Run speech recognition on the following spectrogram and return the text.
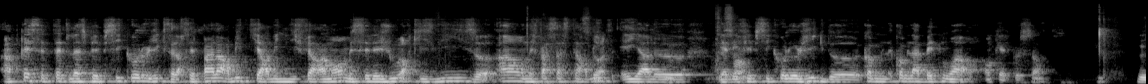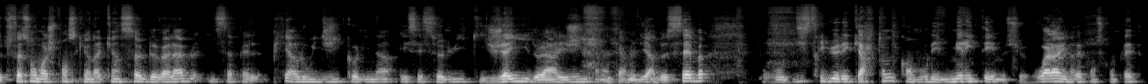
après, c'est peut-être l'aspect psychologique, c'est-à-dire c'est pas l'arbitre qui arbitre différemment, mais c'est les joueurs qui se disent ah on est face à cet arbitre et il y a le, il y a l'effet psychologique de comme comme la bête noire en quelque sorte. De toute façon, moi je pense qu'il n'y en a qu'un seul de valable. Il s'appelle Pierre-Luigi Colina et c'est celui qui jaillit de la régie à l'intermédiaire de Seb pour vous distribuer les cartons quand vous les méritez, monsieur. Voilà une réponse complète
